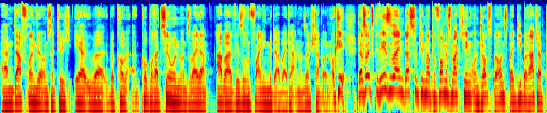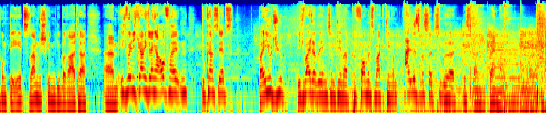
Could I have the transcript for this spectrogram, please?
Ähm, da freuen wir uns natürlich eher über, über Ko Kooperationen und so weiter, aber wir suchen vor allen Dingen Mitarbeiter an unseren Standorten. Okay, das soll es gewesen sein. Das zum Thema Performance Marketing und Jobs bei uns bei dieberater.de zusammengeschrieben, die Berater. Ähm, ich will dich gar nicht länger aufhalten. Du kannst jetzt bei YouTube dich weiterbilden zum Thema Performance Marketing und alles, was dazugehört. Bis dann, dein Malte.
